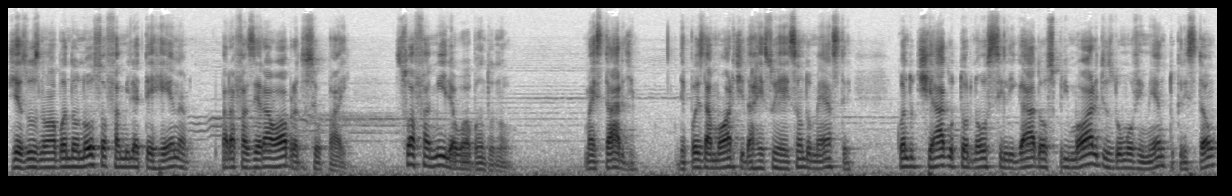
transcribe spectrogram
Jesus não abandonou sua família terrena para fazer a obra do seu Pai. Sua família o abandonou. Mais tarde, depois da morte e da ressurreição do Mestre, quando Tiago tornou-se ligado aos primórdios do movimento cristão,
